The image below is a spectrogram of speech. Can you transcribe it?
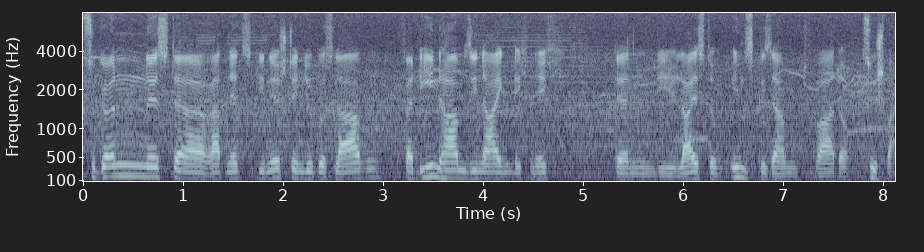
Zu gönnen ist der Radnitzki nicht den Jugoslawen. Verdient haben sie ihn eigentlich nicht, denn die Leistung insgesamt war doch zu schwach.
